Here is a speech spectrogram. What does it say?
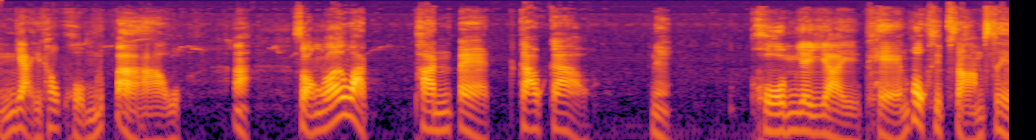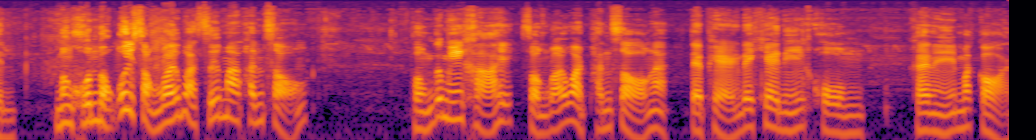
งใหญ่เท่าผมหรือเปล่าอะ200 วัตต์พันแปดเก้าเก้าเนี่ยโคมใหญ่ ๆ แผง 63 เซนบางคนบอกอุ้ย200 วัตต์ซื้อมาพันสอง ผมก็มีขาย 200 วัตต์พันสองอะ แต่แผงได้แค่นี้โคมแค่นี้มาก่อน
